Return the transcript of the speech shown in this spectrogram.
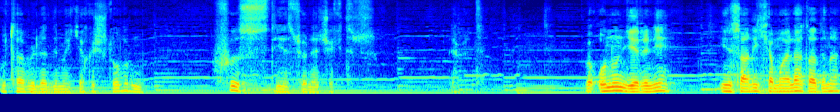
Bu tabirle demek yakışıklı olur mu? Fıs diye sönecektir. Ve onun yerini insani kemalat adına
